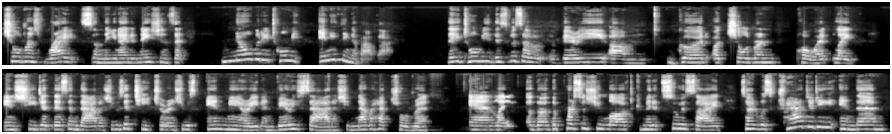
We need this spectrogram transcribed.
children's rights in the United Nations that Nobody told me anything about that. They told me this was a, very um, good a children poet, like, and she did this and that, and she was a teacher, and she was unmarried and very sad, and she never had children, and like the the person she loved committed suicide. So it was tragedy, and then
